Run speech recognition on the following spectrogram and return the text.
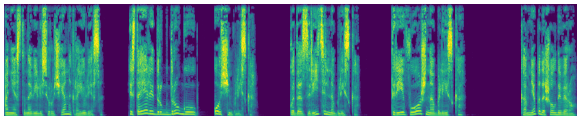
Они остановились у ручья на краю леса и стояли друг к другу очень близко. Подозрительно близко. Тревожно близко. Ко мне подошел Деверо.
